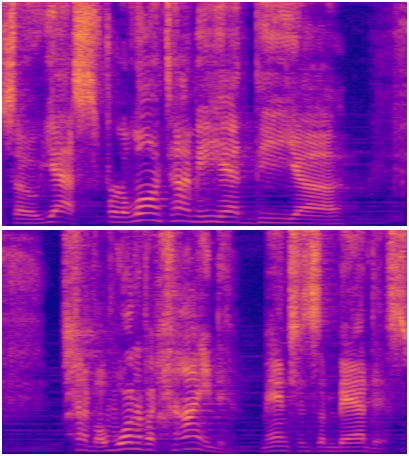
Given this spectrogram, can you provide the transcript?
So yes, for a long time he had the uh, kind of a one of a kind Mansions of Madness.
